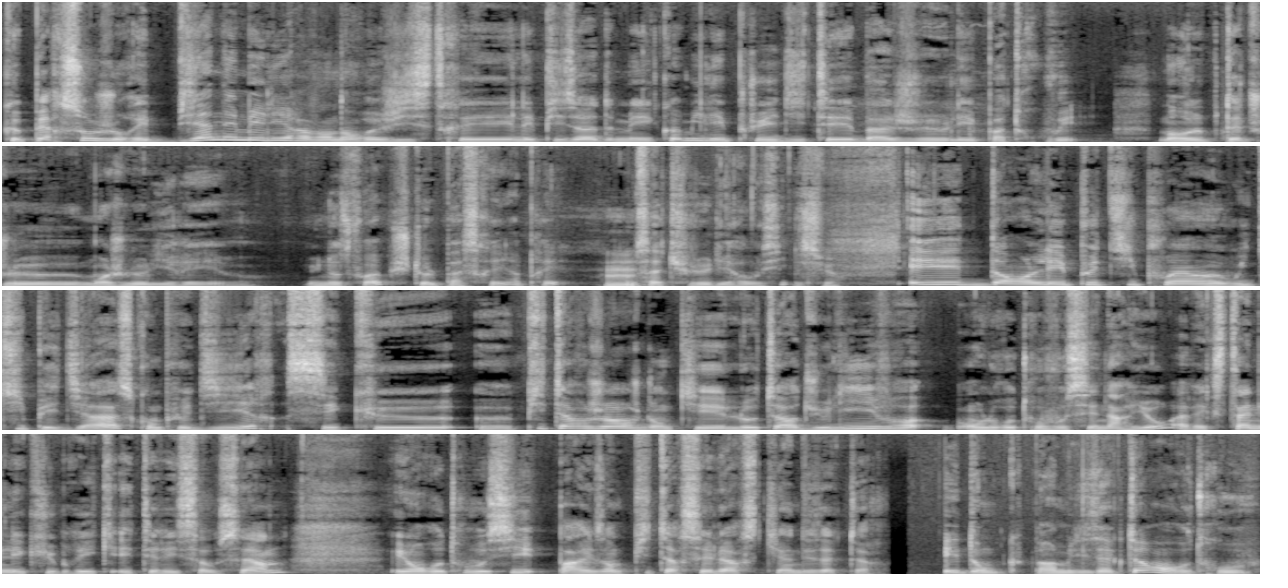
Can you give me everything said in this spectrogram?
que perso j'aurais bien aimé lire avant d'enregistrer l'épisode, mais comme il est plus édité, bah je l'ai pas trouvé. Bon, peut-être je le, moi je le lirai euh, une autre fois, puis je te le passerai après. Comme ça, tu le liras aussi. Bien sûr. Et dans les petits points euh, Wikipédia, ce qu'on peut dire, c'est que euh, Peter George, donc qui est l'auteur du livre, on le retrouve au scénario avec Stanley Kubrick et Terry Southern, et on retrouve aussi, par exemple, Peter Sellers, qui est un des acteurs. Et donc, parmi les acteurs, on retrouve,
